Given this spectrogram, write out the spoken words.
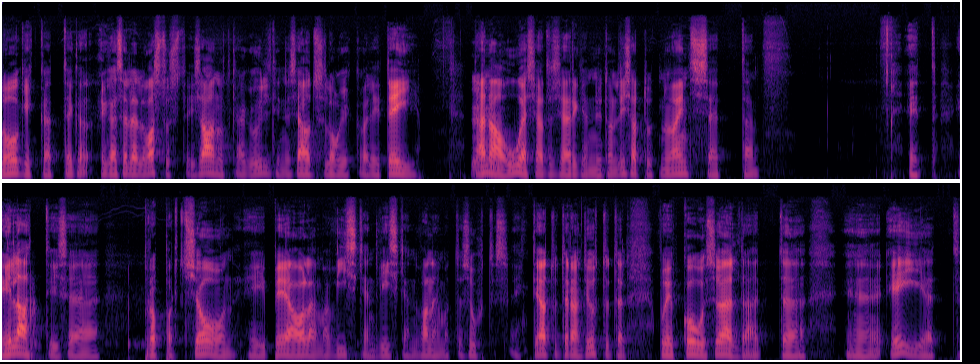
loogika, et ega, ega sellele vastust ei saanudki, aga üldine seaduse loogika oli, et ei. täna mm -hmm. uue seaduse järgi on, nüüd on lisatud nüanss, et et elatise proportsioon ei pea olema viiskümmend, viiskümmend vanemate suhtes, ehk teatud erandjuhtudel võib kohus öelda, et ei, et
